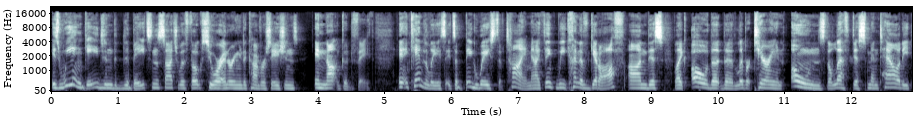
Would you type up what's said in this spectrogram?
is we engage in the debates and such with folks who are entering into conversations in not good faith. And candidly, it's, it's a big waste of time. And I think we kind of get off on this, like, oh, the, the libertarian owns the leftist mentality.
